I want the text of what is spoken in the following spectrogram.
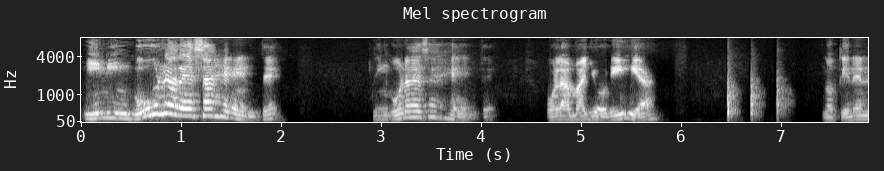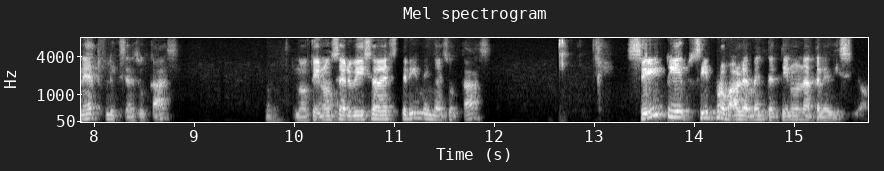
Y ninguna de esa gente, ninguna de esa gente, o la mayoría, no tiene Netflix en su casa. No tiene un servicio de streaming en su casa. Sí, sí, probablemente tiene una televisión.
